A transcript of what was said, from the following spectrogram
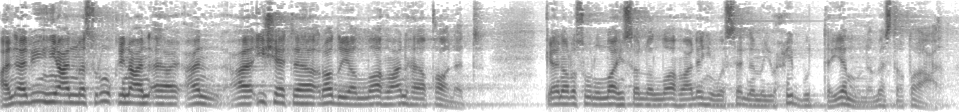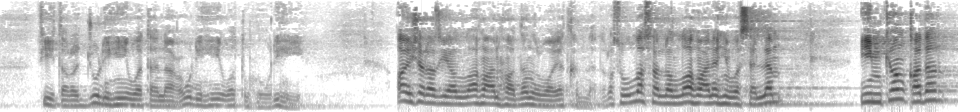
عن أبيه عن مسروق عن عن عائشة رضي الله عنها قالت كان رسول الله صلى الله عليه وسلم يحب التيمن ما استطاع في ترجله وتنعله وطهوره. oysha roziyallohu anhodan rivoyat qilinadi rasululloh sollallohu alayhi vasallam imkon qadar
